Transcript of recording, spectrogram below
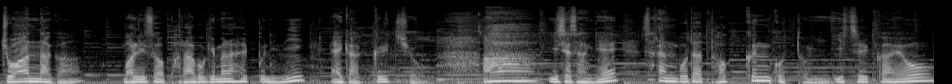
조안나가 멀리서 바라보기만 할 뿐이니 애가 끌죠. 아, 이 세상에 사랑보다 더 큰 고통이 있을까요?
